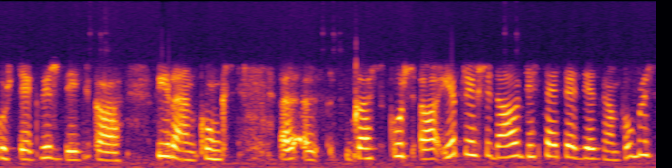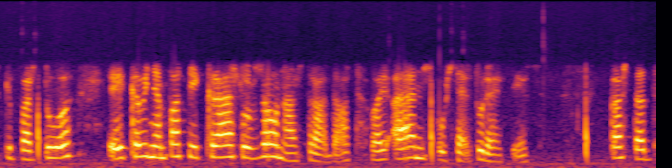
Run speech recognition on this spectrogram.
kurš tiek virzīts kā Pīlēna kungs, kas, kurš eh, iepriekš ir daudz izteicies diezgan publiski par to, eh, ka viņam patīk krēslu zonā strādāt vai ēnas pusē turēties. Kas tad,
